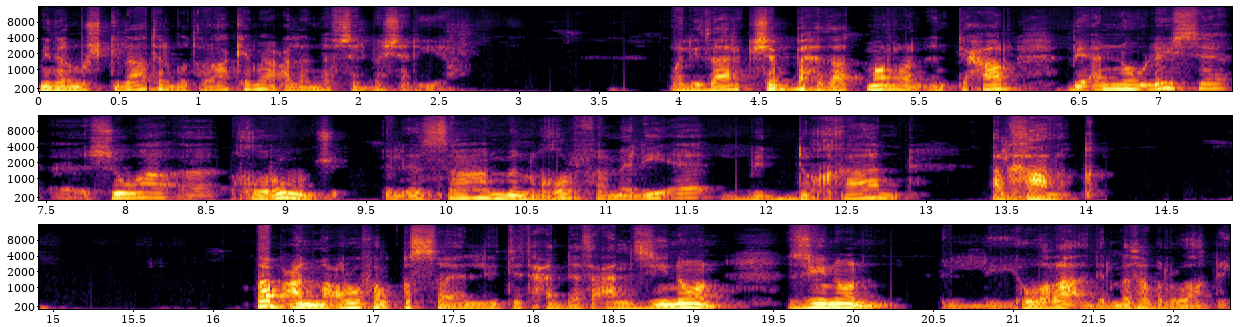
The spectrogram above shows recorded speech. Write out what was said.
من المشكلات المتراكمة على النفس البشرية. ولذلك شبه ذات مرة الانتحار بأنه ليس سوى خروج الإنسان من غرفة مليئة بالدخان الخانق. طبعا معروفة القصة اللي تتحدث عن زينون زينون اللي هو رائد المذهب الرواقي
